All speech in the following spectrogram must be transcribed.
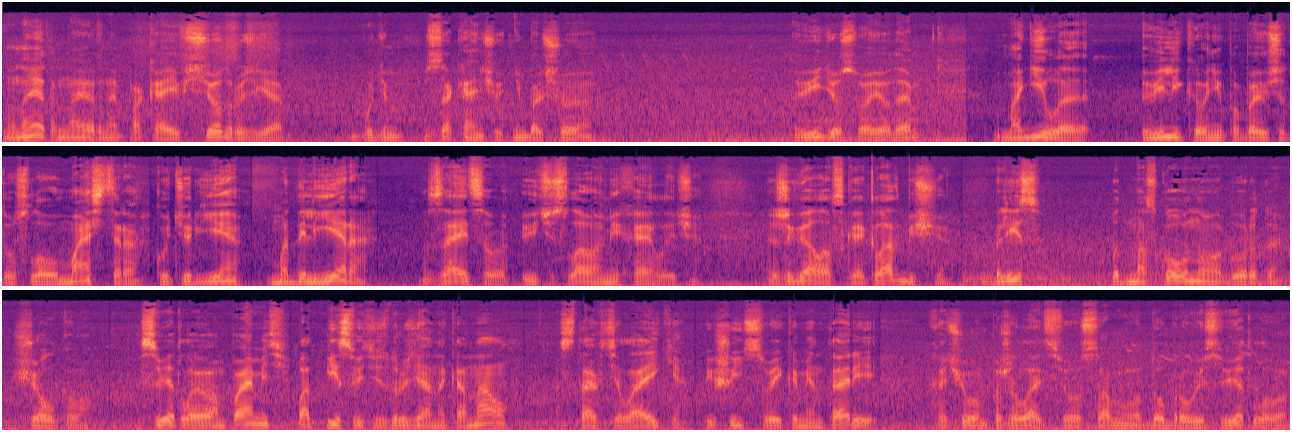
ну на этом, наверное, пока и все, друзья. Будем заканчивать небольшое видео свое, да, могила великого, не побоюсь этого слова, мастера, кутюрье, модельера Зайцева Вячеслава Михайловича. Жигаловское кладбище, близ подмосковного города Щелково. Светлая вам память. Подписывайтесь, друзья, на канал, ставьте лайки, пишите свои комментарии. Хочу вам пожелать всего самого доброго и светлого,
